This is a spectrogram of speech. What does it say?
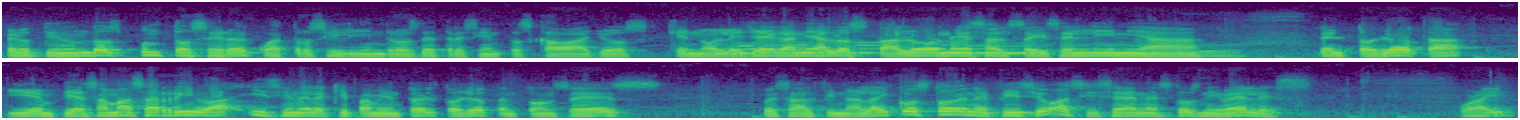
pero tiene un 2.0 de 4 cilindros de 300 caballos que no le llega ni a los talones al 6 en línea del Toyota y empieza más arriba y sin el equipamiento del Toyota. Entonces, pues al final hay costo-beneficio, así sea en estos niveles. Por ahí.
